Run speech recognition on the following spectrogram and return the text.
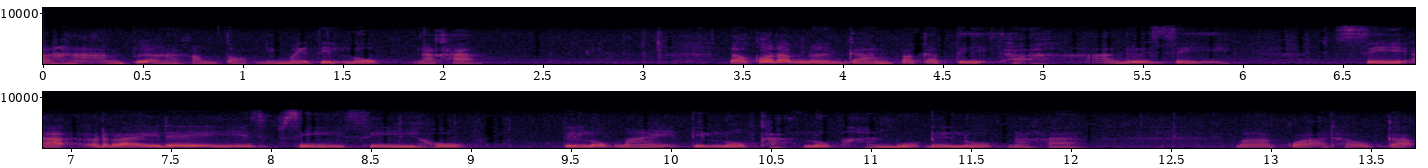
มาหาร เพื่อหาคำตอบนี้ไม่ติดลบนะคะแล้วก็ดำเนินการปกติค่ะ หารด้วย 4 4 อะไรได้ 24 4 6 ติดลบไหมติดลบค่ะ ลบหารบวกได้ลบนะคะ มากกว่าเท่ากับ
